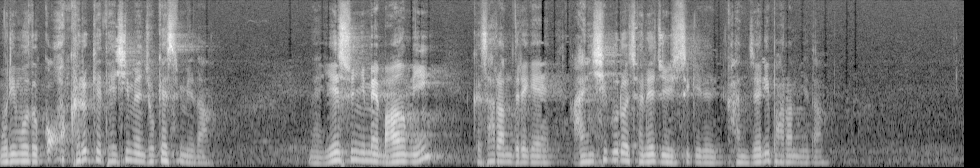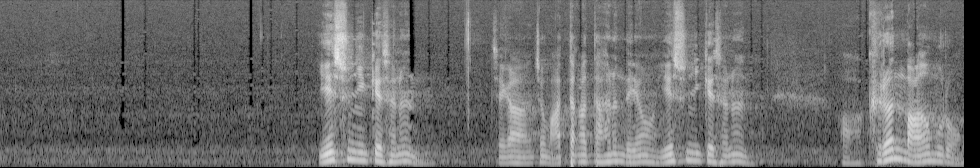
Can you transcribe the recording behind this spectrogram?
우리 모두 꼭 그렇게 되시면 좋겠습니다. 네, 예수님의 마음이 그 사람들에게 안식으로 전해주시기를 간절히 바랍니다. 예수님께서는 제가 좀 왔다 갔다 하는데요. 예수님께서는 어, 그런 마음으로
